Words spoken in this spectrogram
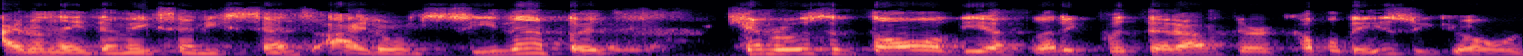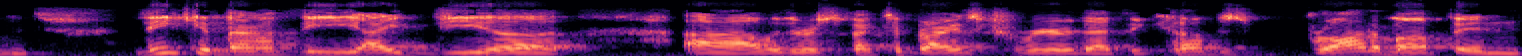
I don't think that makes any sense. I don't see that, but Ken Rosenthal of the Athletic put that out there a couple days ago, and think about the idea uh, with respect to Bryant's career that the Cubs brought him up and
